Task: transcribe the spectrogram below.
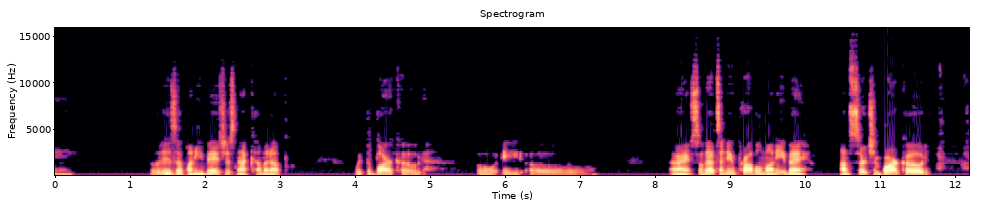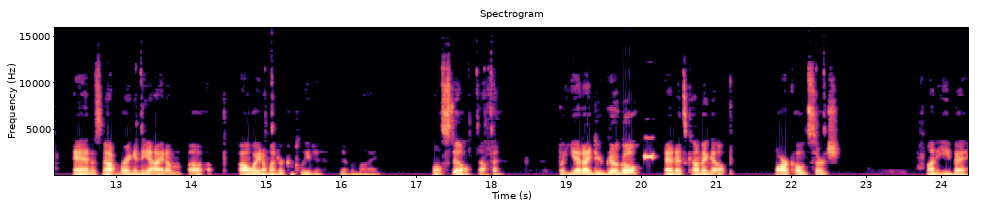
Okay. So it is up on eBay. It's just not coming up with the barcode. 080. All right, so that's a new problem on eBay. I'm searching barcode and it's not bringing the item up. Oh, wait, I'm under completed. Never mind. Well, still, nothing. But yet I do Google and it's coming up. Barcode search on eBay.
